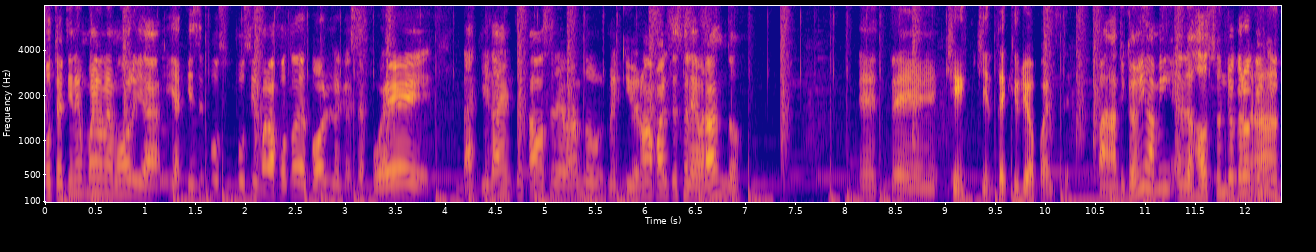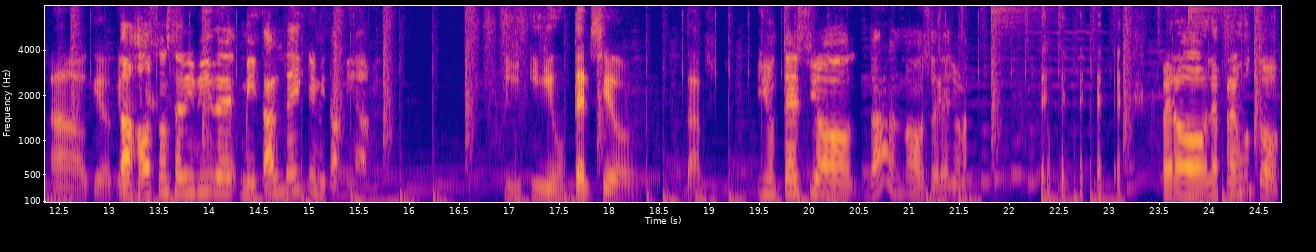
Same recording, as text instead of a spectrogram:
usted tiene buena memoria y aquí pus- pusimos la foto de Border que se fue aquí la gente estaba celebrando, me escribieron aparte celebrando. Este, ¿Quién, quién te escribió aparte? fanático de Miami, en el Hudson yo creo que Ah, ah, ok, ok. la Hudson se divide mitad Lakers y mitad Miami. Y, y un tercio Dallas. Y un tercio, Dallas, no, sería yo una. Pero les pregunto,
